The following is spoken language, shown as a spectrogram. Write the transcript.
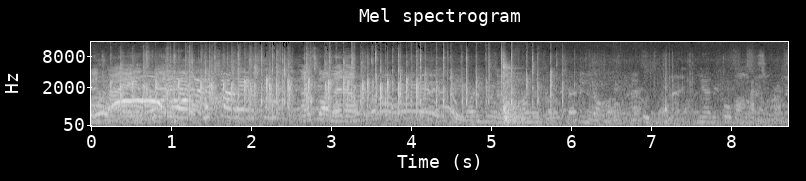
Good shot, Anderson. Nice ball, Mena. Yeah, the full ball has to cross.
